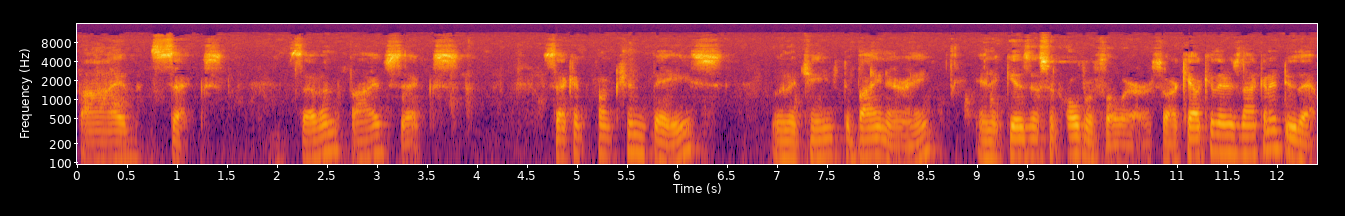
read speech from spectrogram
five, six. Seven, five, six. Second function base. We're going to change to binary, and it gives us an overflow error. So our calculator is not going to do that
